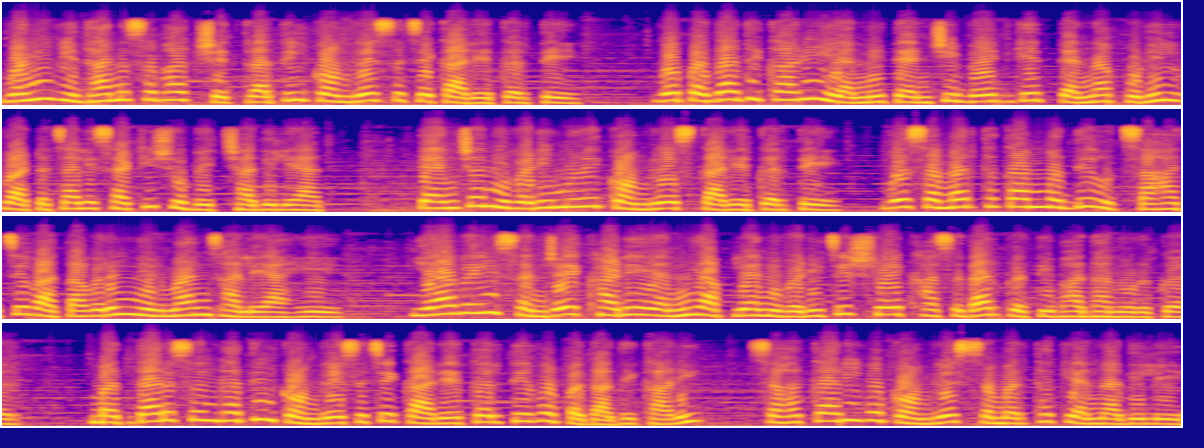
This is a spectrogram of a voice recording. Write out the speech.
वणी विधानसभा क्षेत्रातील काँग्रेसचे कार्यकर्ते व पदाधिकारी यांनी त्यांची भेट घेत त्यांना पुढील वाटचालीसाठी शुभेच्छा दिल्यात. त्यांच्या निवडीमुळे काँग्रेस कार्यकर्ते व समर्थकांमध्ये उत्साहाचे वातावरण निर्माण झाले आहे. यावेळी संजय खाडे यांनी आपल्या निवडीचे श्रेय खासदार प्रतिभा धानोरकर मतदारसंघातील काँग्रेसचे कार्यकर्ते व पदाधिकारी सहकारी व काँग्रेस समर्थक यांना दिले.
